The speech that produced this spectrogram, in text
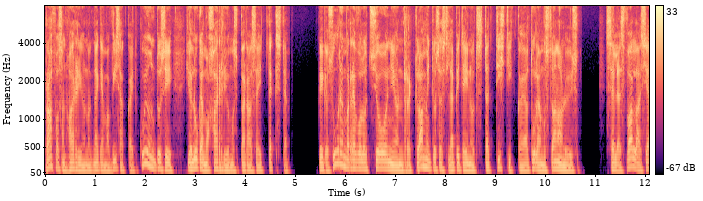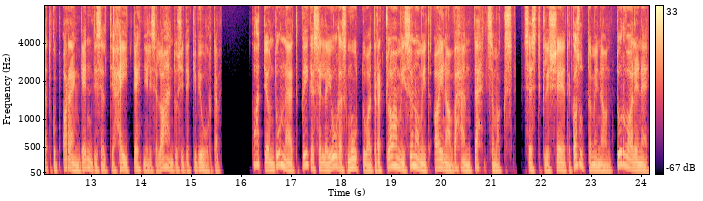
rahvas on harjunud nägema viisakaid kujundusi ja lugema harjumuspäraseid tekste. kõige suurema revolutsiooni on reklaaminduses läbi teinud statistika ja tulemuste analüüs. selles vallas jätkub areng endiselt ja häid tehnilisi lahendusi tekib juurde. kohati on tunne, et kõige selle juures muutuvad reklaamisõnumid aina vähem tähtsamaks, sest klišeede kasutamine on turvaline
